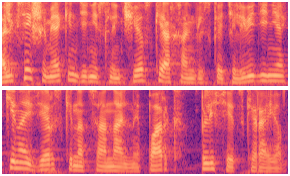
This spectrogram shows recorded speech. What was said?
Алексей Шемякин, Денис Линчевский, Архангельское телевидение, Кинозерский национальный парк, Плесецкий район.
